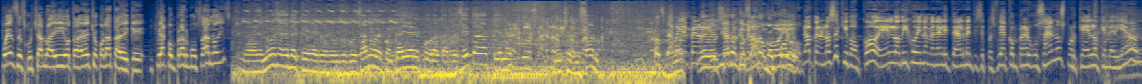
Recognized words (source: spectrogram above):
puedes escucharlo ahí otra vez, Chocolata, de que fui a comprar gusano, dice. La denuncia es de que el gusano que compré ayer por la tardecita tiene mucho gusano. Oye, pero No, pero no se equivocó. Él lo dijo de una manera literalmente. Dice, pues fui a comprar gusanos porque es lo que me dieron.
